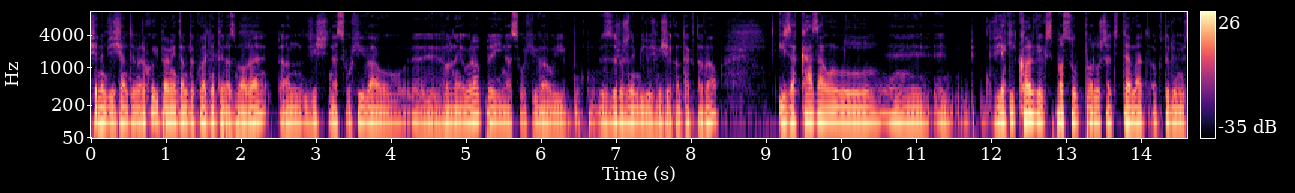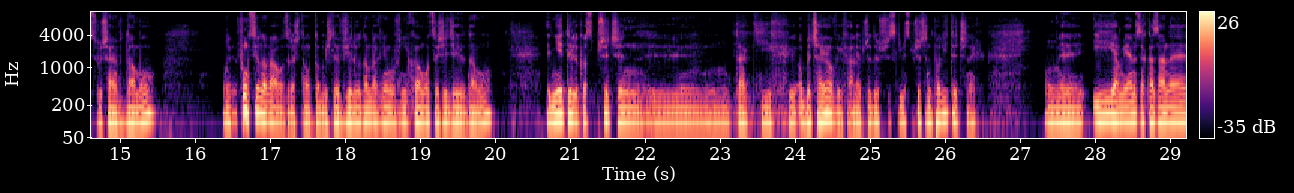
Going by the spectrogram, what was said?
70 roku i pamiętam dokładnie tę rozmowę. On gdzieś nasłuchiwał y, Wolnej Europy i nasłuchiwał i z różnymi ludźmi się kontaktował. I zakazał mi y, y, w jakikolwiek sposób poruszać temat, o którym słyszałem w domu. Funkcjonowało zresztą to, myślę, w wielu domach. Nie mów nikomu, co się dzieje w domu. Nie tylko z przyczyn takich obyczajowych, ale przede wszystkim z przyczyn politycznych. I ja miałem zakazane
